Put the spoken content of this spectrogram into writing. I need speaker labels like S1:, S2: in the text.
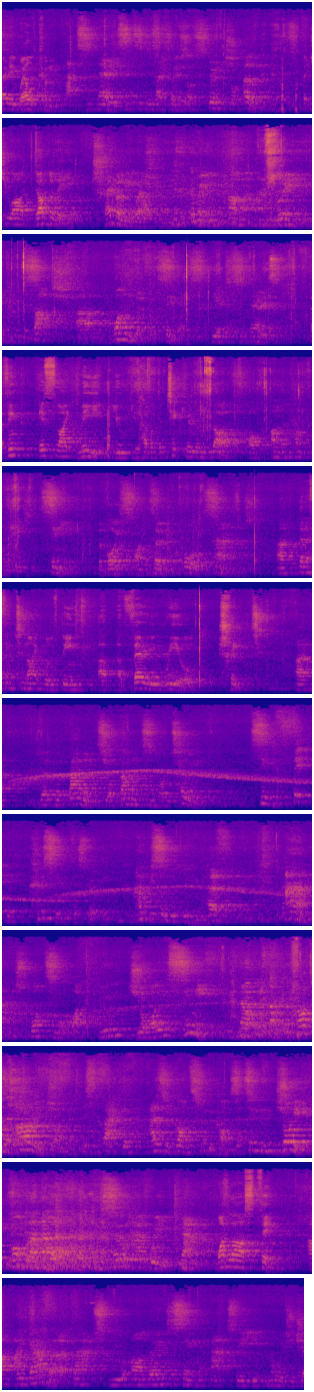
S1: very welcome at St Mary's, since it is, I suppose, your spiritual home, but you are doubly, trebly welcome when you come and bring such uh, wonderful singers here to St Mary's. I think if, like me, you, you have a particular love of unaccompanied singing, the voice on its own choral sound, um, then I think tonight will have been a, a very real treat. Um, the, the balance, your balance and your tone seem to fit the acoustic of this building absolutely perfectly. And what's more, you enjoy singing. Now, part of our enjoyment is the fact that as you've gone through the concert, so you've enjoyed it more and more. And so have we. Now, one last thing. Uh, I gather that you are going to sing at the Norwegian Church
